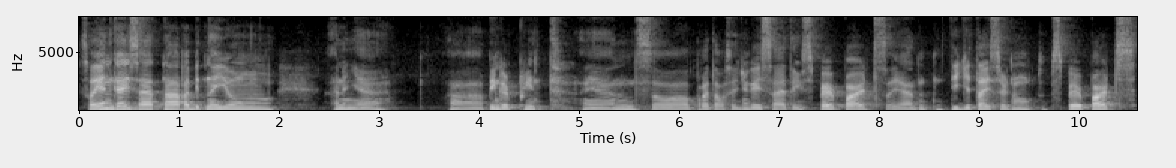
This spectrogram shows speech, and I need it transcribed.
So, ayan guys, at nakakabit na yung ano niya, ah, fingerprint. Ayan. So, pakita ko sa inyo guys, sa ito yung spare parts. Ayan, digitizer ng spare parts.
